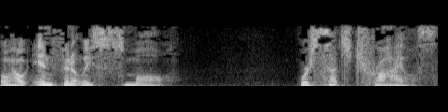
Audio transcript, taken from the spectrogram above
Oh, how infinitely small were such trials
